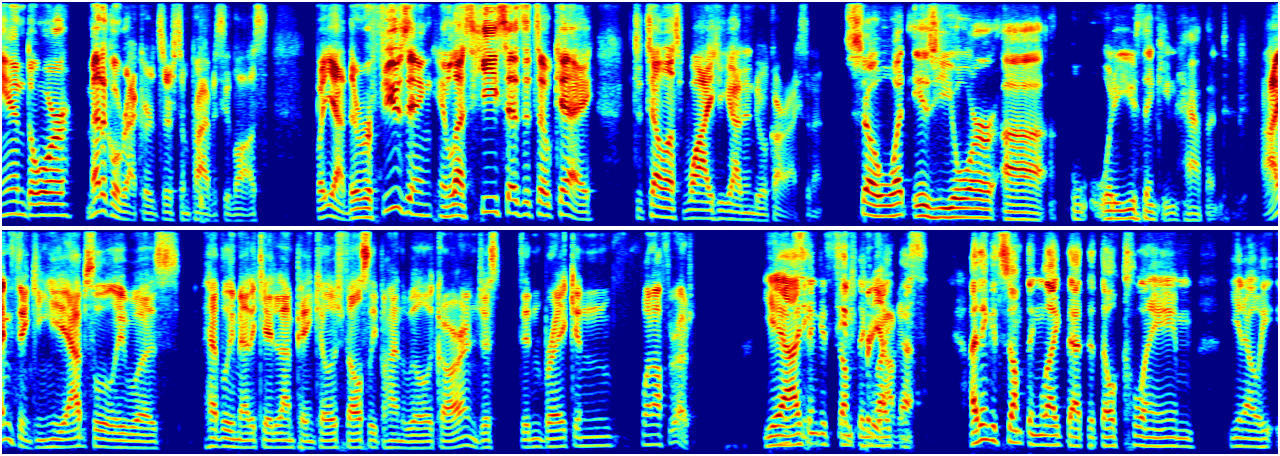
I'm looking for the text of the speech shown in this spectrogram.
and or medical records. There's some privacy laws. But yeah, they're refusing unless he says it's okay to tell us why he got into a car accident. So what is your uh what are you thinking happened? I'm thinking he absolutely was heavily medicated on painkillers, fell asleep behind the wheel of the car, and just didn't brake and went off the road. Yeah, It I seem- think it's something like obvious. that. I think it's something like that that they'll claim, you know, he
